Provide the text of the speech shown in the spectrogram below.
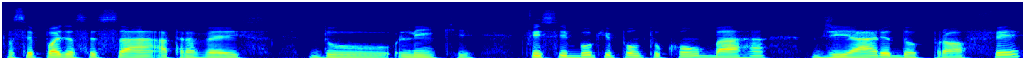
Você pode acessar através do link facebook.com/barra Diário do Prof.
